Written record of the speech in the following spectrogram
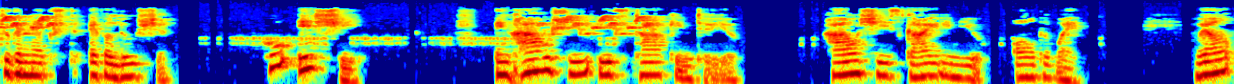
to the next evolution. Who is she? And how she is talking to you. How she's guiding you all the way. Well,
